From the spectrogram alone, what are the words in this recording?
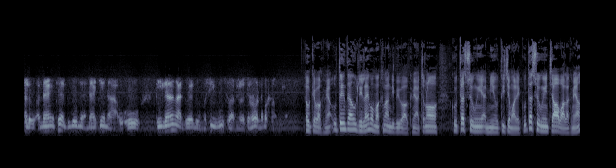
အဲ့လိုအနိုင်အထက်လူလုံးနဲ့အနိုင်ကျင့်တာကိုဒီလမ်းကတွဲလို့မရှိဘူးဆိုတာမျိုးတော့ကျွန်တော်တို့လက်မခံဘူး ဟုတ်ကဲ့ပါခင်ဗျာဦးသိန်းတန်းဦးလေလိုင်းပေါ်မှာခဏနေပေးပါခင်ဗျာကျွန်တော်ကိုသက်ဆွေဝင်းရဲ့အမြင်ကိုသိချင်ပါတယ်ကိုသက်ဆွေဝင်းကြားပါလားခင်ဗျာ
